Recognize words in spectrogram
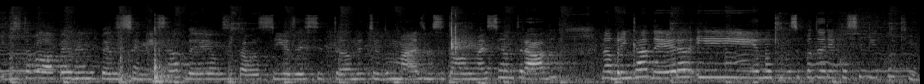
e você estava lá perdendo peso sem nem saber, você estava se exercitando e tudo mais, mas você estava mais centrado na brincadeira e no que você poderia conseguir com aquilo.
